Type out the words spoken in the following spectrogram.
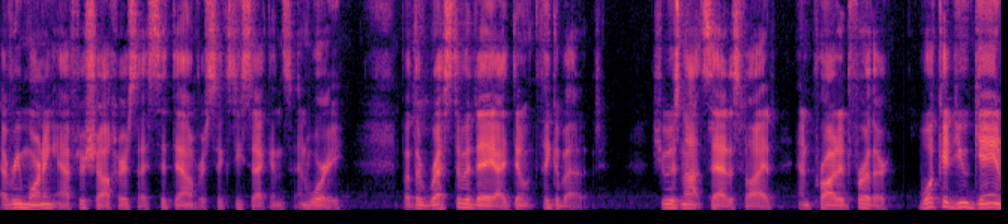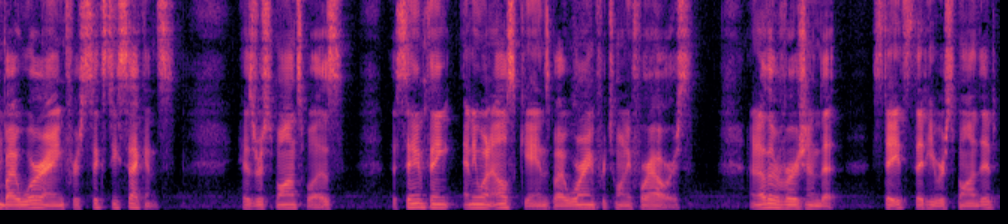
Every morning after Shacharis, I sit down for 60 seconds and worry, but the rest of the day I don't think about it. She was not satisfied and prodded further. What could you gain by worrying for 60 seconds? His response was, The same thing anyone else gains by worrying for 24 hours. Another version that states that he responded,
